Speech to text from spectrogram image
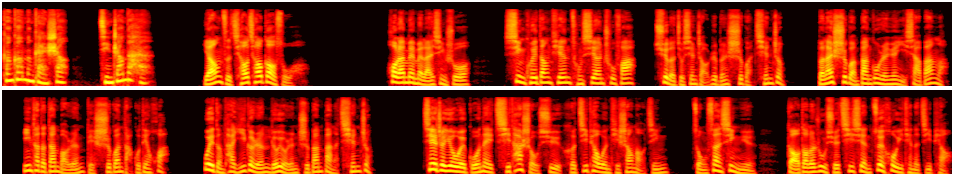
刚刚能赶上，紧张的很。杨子悄悄告诉我，后来妹妹来信说，幸亏当天从西安出发去了，就先找日本使馆签证。本来使馆办公人员已下班了，因他的担保人给使馆打过电话，未等他一个人，留有人值班办了签证。接着又为国内其他手续和机票问题伤脑筋，总算幸运搞到了入学期限最后一天的机票。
